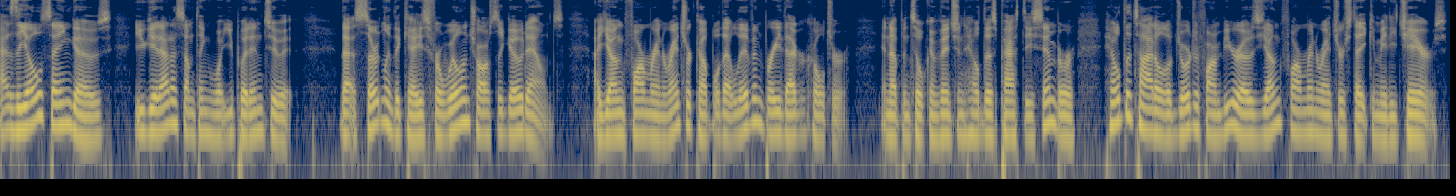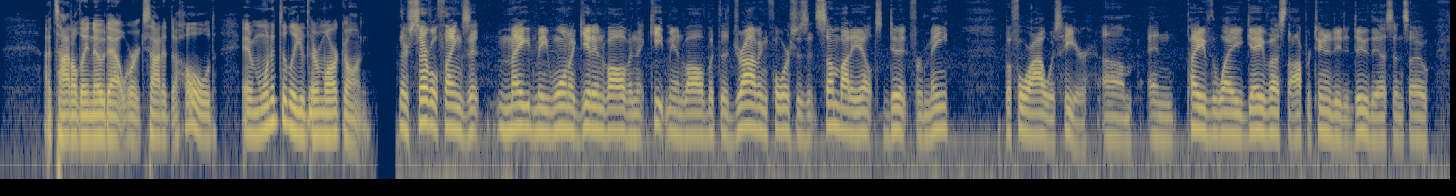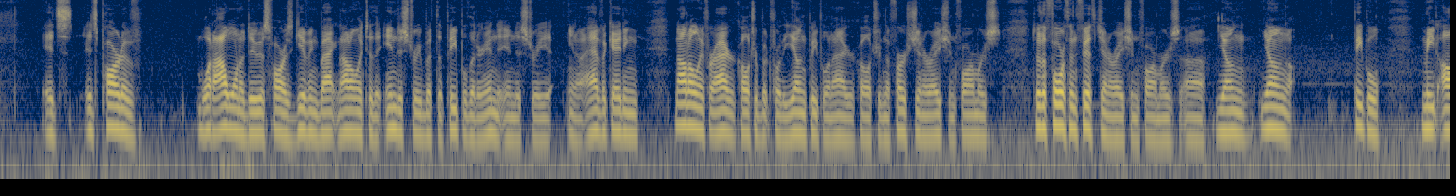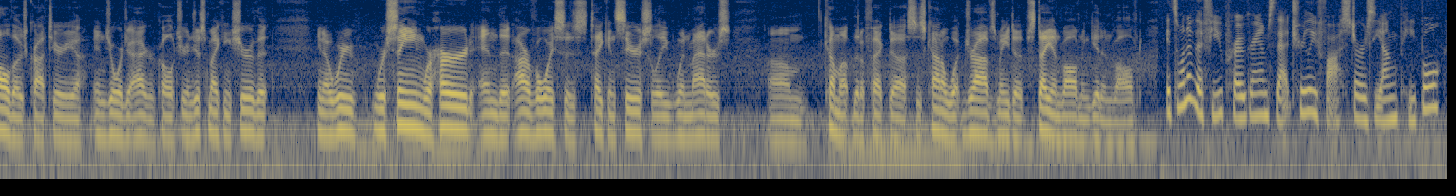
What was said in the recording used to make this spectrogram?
As the old saying goes, you get out of something what you put into it. That's certainly the case for Will and Charlsy Godowns, a young farmer and rancher couple that live and breathe agriculture, and up until convention held this past December, held the title of Georgia Farm Bureau's Young Farmer and Rancher State Committee chairs, a title they no doubt were excited to hold and wanted to leave their mark on. There's several things that made me want to get involved and that keep me involved, but the driving force is that somebody else did it for me before I was here um, and paved the way, gave us the opportunity to do this, and so it's it's part of what I want to do as far as giving back not only to the industry but the people that are in the industry. You know, advocating not only for agriculture but for the young people in agriculture and the first generation farmers to the fourth and fifth generation farmers. Uh, young young people meet all those criteria in Georgia agriculture, and just making sure that you know we're we're seen, we're heard, and that our voice is taken seriously when matters um, come up that affect us is kind of what drives me to stay involved and get involved. It's one of the few programs that truly fosters young people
